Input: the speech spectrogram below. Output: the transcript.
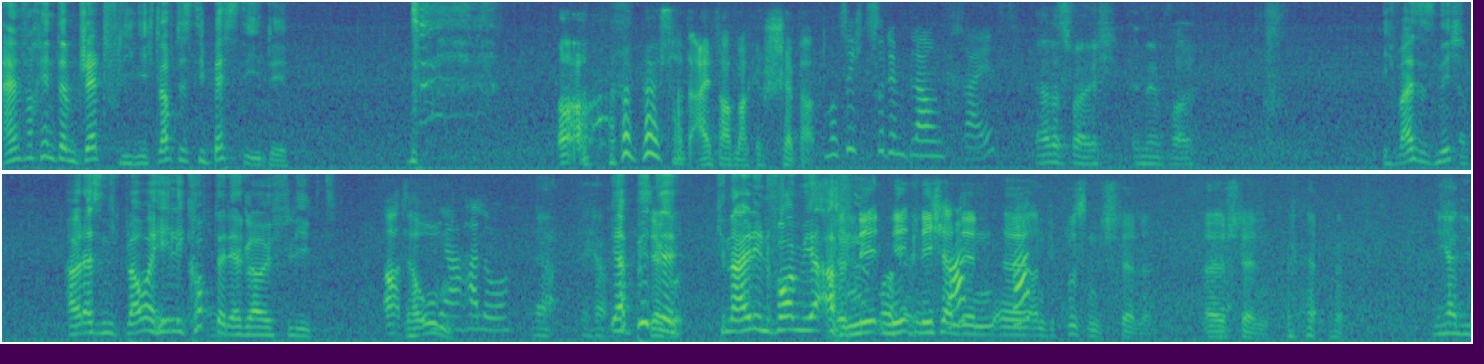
Einfach hinterm Jet fliegen. Ich glaube, das ist die beste Idee. Oh, es hat einfach mal gescheppert. Muss ich zu dem blauen Kreis? Ja, das war ich in dem Fall. Ich weiß es nicht. Aber das ist ein blauer Helikopter, der, glaube ich, fliegt. Ah, da oben. Ja, hallo. Ja, ich hab. Ja, bitte. Knall den vor mir ab. Also ni, ni, nicht an den äh, an die Bussenstelle. Äh, stellen. Nicht an die.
